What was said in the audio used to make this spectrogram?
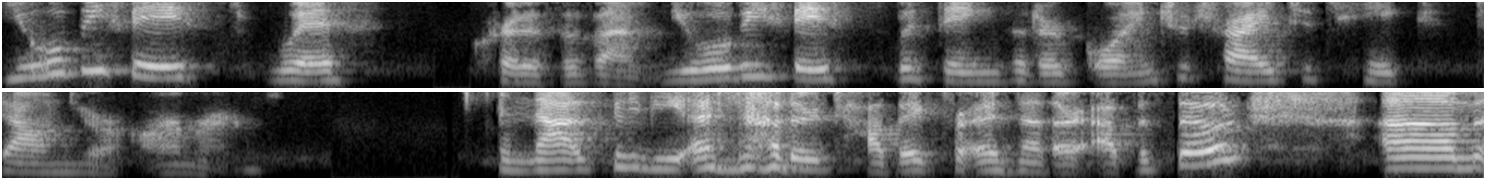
you will be faced with criticism. You will be faced with things that are going to try to take down your armor and that's going to be another topic for another episode. Um,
